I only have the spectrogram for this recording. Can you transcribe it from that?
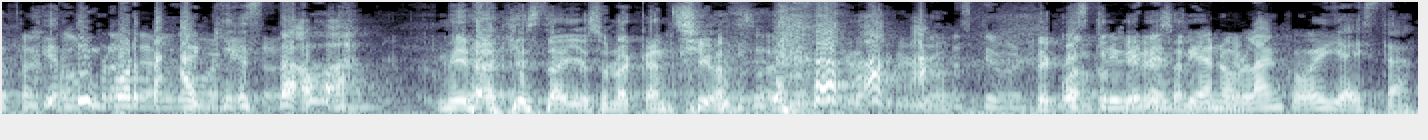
importa? ¿Qué te importa? Aquí bonito. estaba. Mira, aquí está, y es una canción. ¿sabes? Que escribió. Escribió. ¿De La cuánto escribí en el esa piano niña? blanco y ahí está.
